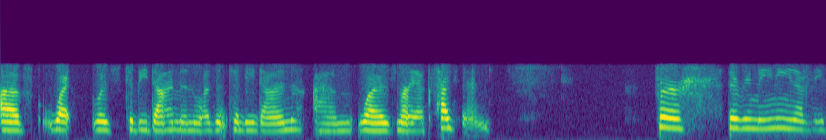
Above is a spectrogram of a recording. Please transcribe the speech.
of what was to be done and wasn't to be done um, was my ex-husband. For the remaining of these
